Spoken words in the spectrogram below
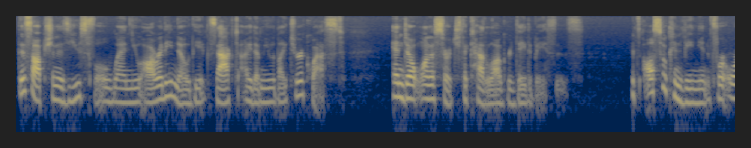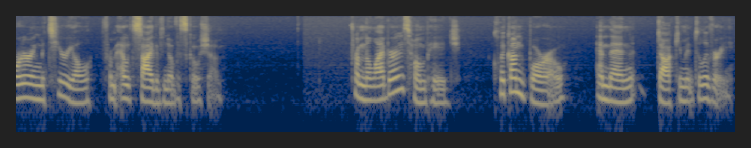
This option is useful when you already know the exact item you would like to request and don't want to search the catalog or databases. It's also convenient for ordering material from outside of Nova Scotia. From the library's homepage, click on Borrow and then Document Delivery.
